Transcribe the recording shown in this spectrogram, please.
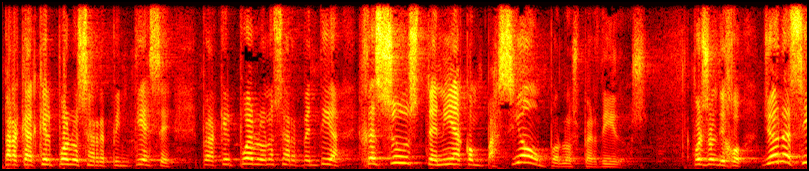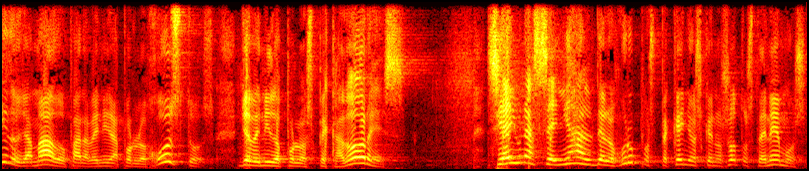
para que aquel pueblo se arrepintiese, para que el pueblo no se arrepentía, Jesús tenía compasión por los perdidos. Por eso él dijo, yo no he sido llamado para venir a por los justos, yo he venido por los pecadores. Si hay una señal de los grupos pequeños que nosotros tenemos,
